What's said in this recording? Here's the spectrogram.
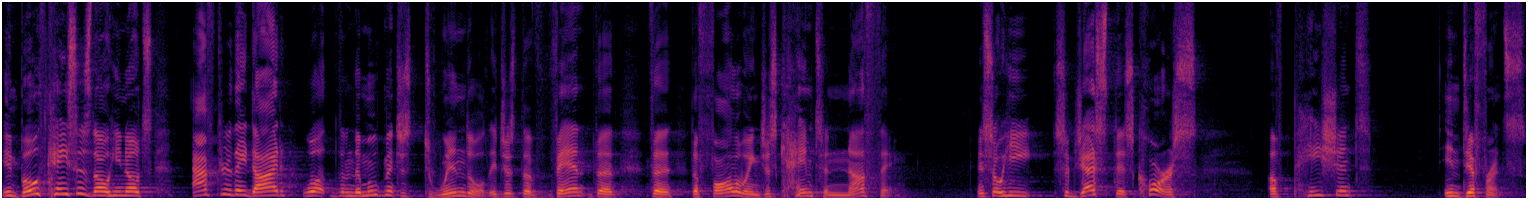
In both cases, though, he notes after they died, well, the, movement just dwindled. It just, the, van, the, the, the following just came to nothing. And so he suggests this course of patient indifference.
